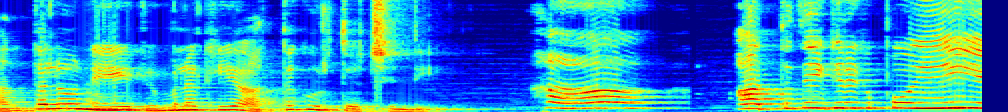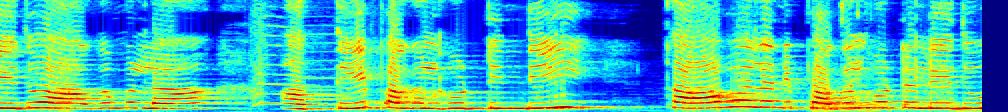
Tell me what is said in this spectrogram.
అంతలోనే విమలకి అత్త గుర్తొచ్చింది. అత్త దగ్గరికి పోయి ఏదో ఆగములా అత్తే పగలగొట్టింది. కావాలని పగలగొట్టలేదు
